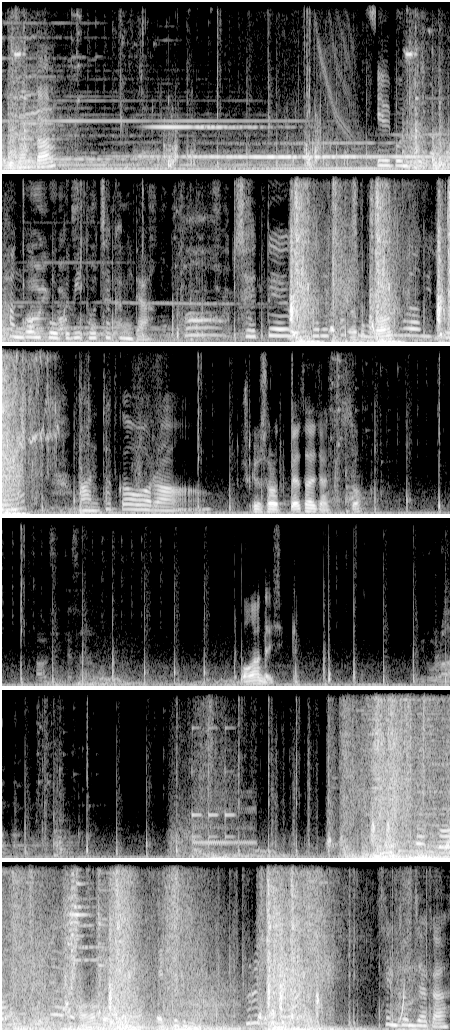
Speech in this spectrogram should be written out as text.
어디 상담? 1분 후 항공 보급이 도착합니다. 아, 제때 의사를 찾지? 못한 모양이죠. 안타까워라. 죽인 서로 뺏어야지 않겠어? 싸울 수 있겠어. 멍한다, 이 새끼. 위로 올라간다. 건 중요하다고 안 한다고? 그러셨나요? 생존자가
